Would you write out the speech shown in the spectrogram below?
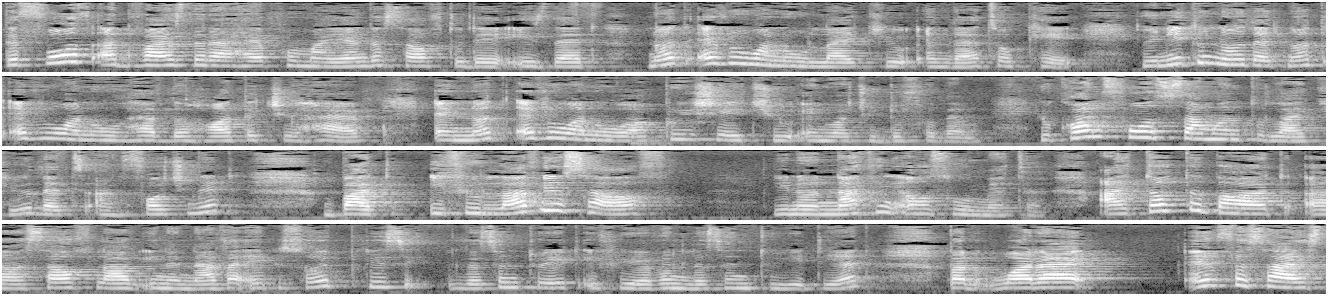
The fourth advice that I have for my younger self today is that not everyone will like you, and that's okay. You need to know that not everyone will have the heart that you have, and not everyone will appreciate you and what you do for them. You can't force someone to like you, that's unfortunate. But if you love yourself, you know, nothing else will matter. I talked about uh, self love in another episode. Please listen to it if you haven't listened to it yet. But what I emphasized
